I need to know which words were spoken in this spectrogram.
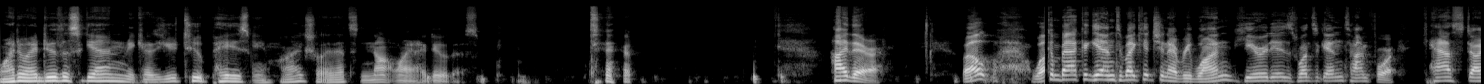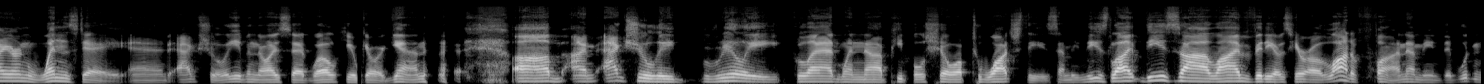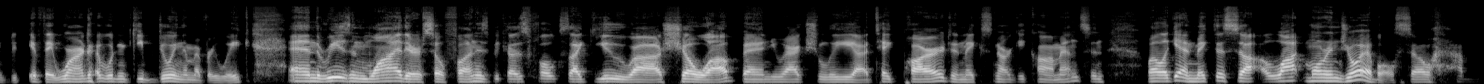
Why do I do this again? Because YouTube pays me. Well, actually, that's not why I do this. Hi there. Well, welcome back again to my kitchen, everyone. Here it is once again, time for Cast Iron Wednesday. And actually, even though I said, well, here we go again, um, I'm actually really glad when uh, people show up to watch these. I mean, these live these uh, live videos here are a lot of fun. I mean, they wouldn't be, if they weren't, I wouldn't keep doing them every week. And the reason why they're so fun is because folks like you uh, show up and you actually uh, take part and make snarky comments and well, again, make this uh, a lot more enjoyable. So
